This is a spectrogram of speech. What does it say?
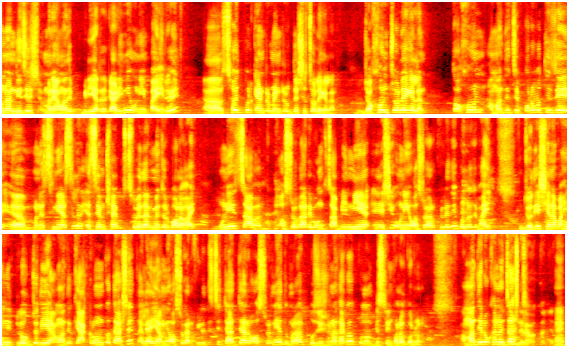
ওনার নিজের মানে আমাদের বিডিআরের গাড়ি নিয়ে উনি বাইর হয়ে সৈয়দপুর ক্যান্টনমেন্টের উদ্দেশ্যে চলে গেলেন। যখন চলে গেলেন তখন আমাদের যে পরবর্তী যে মানে সিনিয়র ছিলেন এস এম সাহেব সুবেদার মেজর বলা হয় উনি চা- অস্ত্রগার এবং চাবি নিয়ে এসে উনি অস্ত্রগার খুলে দিয়ে বলল যে ভাই যদি সেনাবাহিনীর লোক যদি আমাদেরকে আক্রমণ করতে আসে তাহলে এই আমি অস্ত্রগার খুলে দিচ্ছি। যার যার অস্ত্র নিয়ে তোমরা পজিশনে থাকো কোনো বিশৃঙ্খলা করো না। আমাদের ওখানে জাস্ট হ্যাঁ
